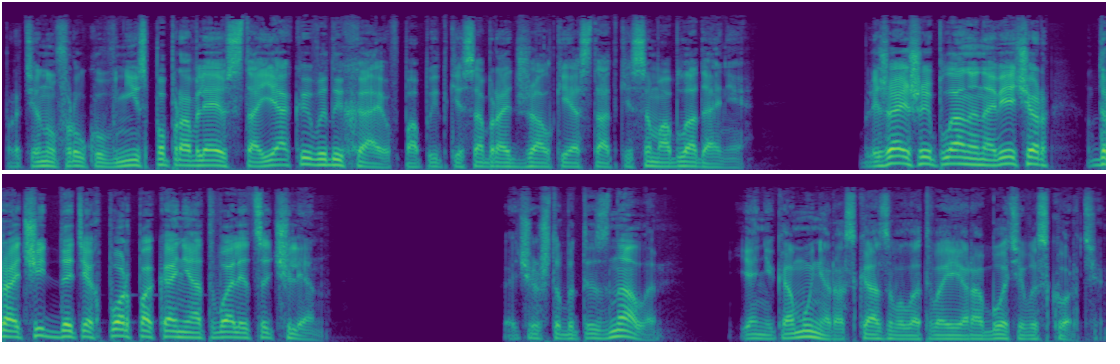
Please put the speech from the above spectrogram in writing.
Протянув руку вниз, поправляю стояк и выдыхаю в попытке собрать жалкие остатки самообладания. Ближайшие планы на вечер — дрочить до тех пор, пока не отвалится член. Хочу, чтобы ты знала, я никому не рассказывал о твоей работе в эскорте.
